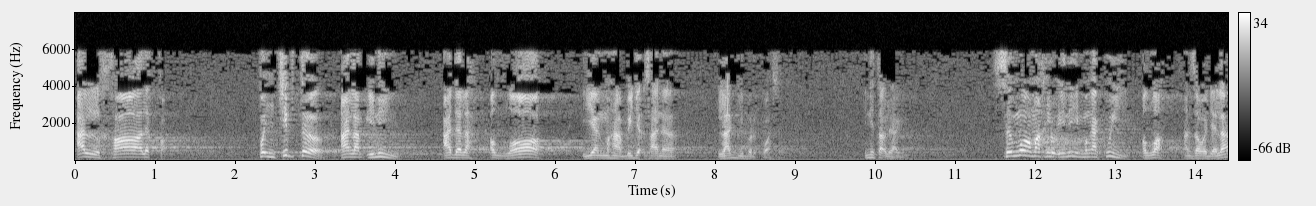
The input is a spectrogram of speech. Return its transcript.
Al-Khaliq pencipta alam ini adalah Allah yang maha bijaksana lagi berkuasa. Ini tak boleh lagi. Semua makhluk ini mengakui Allah Azza wa Jalla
